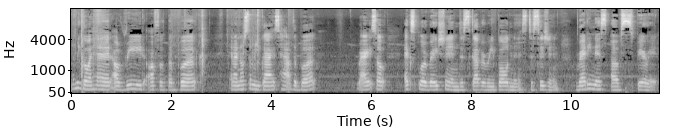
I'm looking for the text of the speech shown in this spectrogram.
Let me go ahead. I'll read off of the book. And I know some of you guys have the book, right? So exploration, discovery, boldness, decision, readiness of spirit.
